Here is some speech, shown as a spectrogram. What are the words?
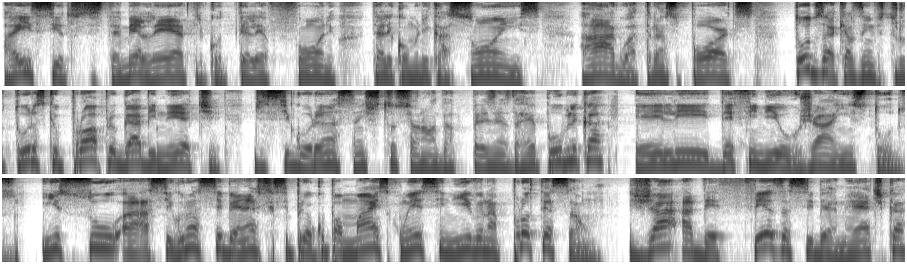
Aí cito sistema elétrico, telefônico, telecomunicações, água, transportes, todas aquelas infraestruturas que o próprio gabinete de segurança institucional da Presidência da República ele definiu já em estudos. Isso a segurança cibernética se preocupa mais com esse nível na proteção. Já a defesa cibernética,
